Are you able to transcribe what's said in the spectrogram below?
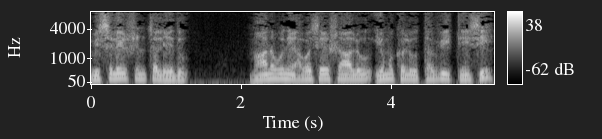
విశ్లేషించలేదు. మానవుని అవశేషాలు ఎముకలు తవ్వి తీసి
